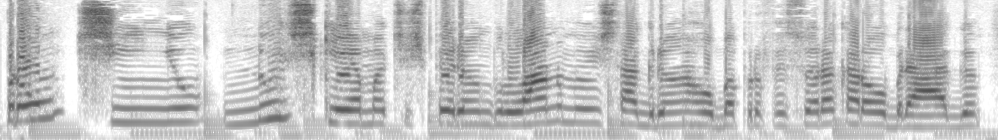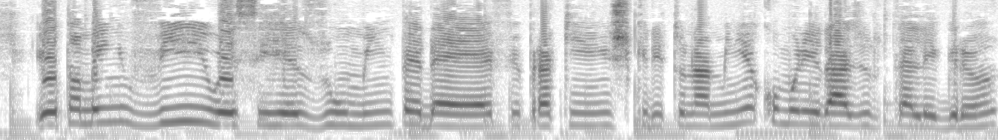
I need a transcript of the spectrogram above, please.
prontinho no esquema te esperando lá no meu Instagram, arroba professora Carol Braga. Eu também envio esse resumo em PDF para quem é inscrito na minha comunidade do Telegram.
